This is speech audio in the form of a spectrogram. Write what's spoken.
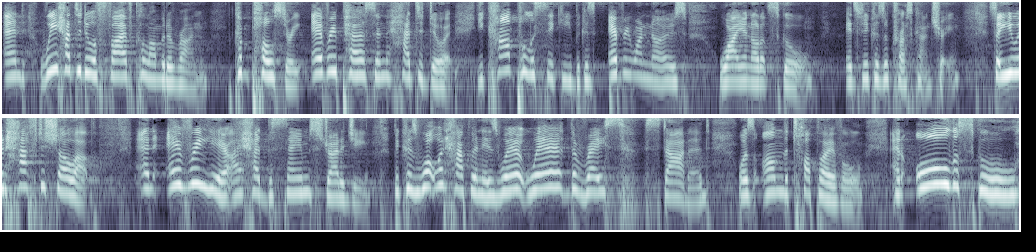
And we had to do a five kilometer run, compulsory. Every person had to do it. You can't pull a sickie because everyone knows why you're not at school. It's because of cross country. So you would have to show up. And every year I had the same strategy because what would happen is where, where the race started was on the top oval, and all the school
